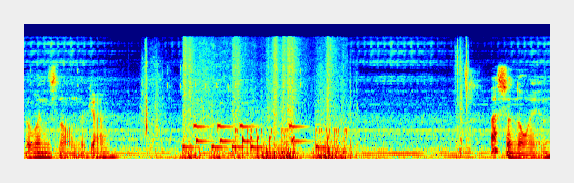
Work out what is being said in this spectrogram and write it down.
The wind's not on the go. That's annoying.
